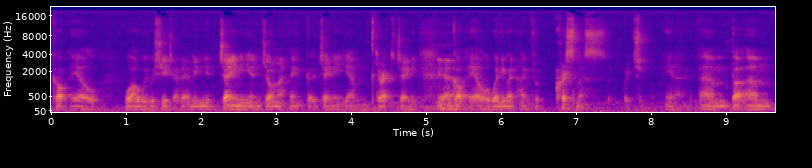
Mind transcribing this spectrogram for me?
got ill while we were shooting. it. I mean, Jamie and John, I think, uh, Jamie, um, director Jamie, Yeah. got ill when he went home for Christmas, which you know. Um, but um,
